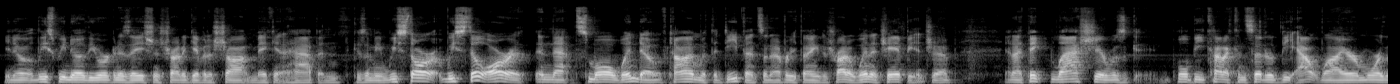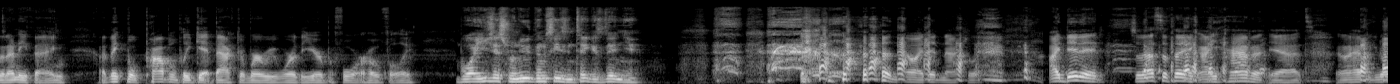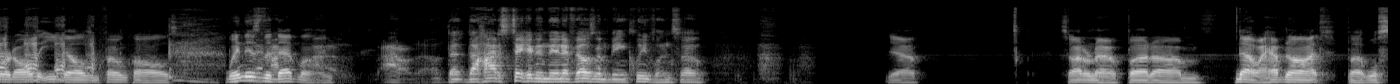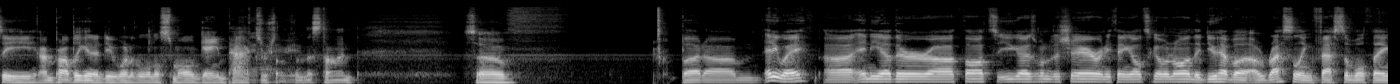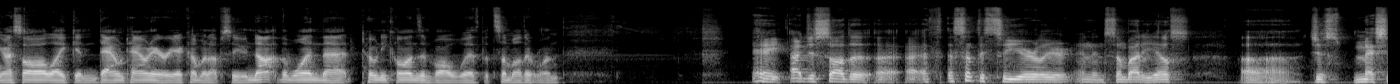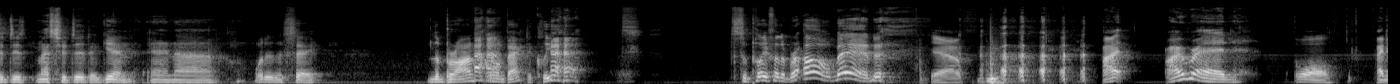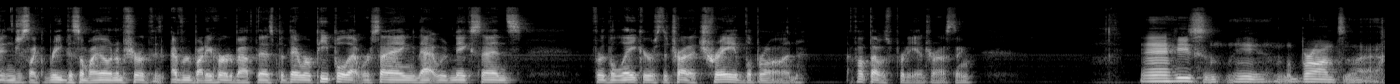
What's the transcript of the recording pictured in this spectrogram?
you know, at least we know the organization is trying to give it a shot and making it happen. Because I mean, we start, we still are in that small window of time with the defense and everything to try to win a championship. And I think last year was will be kind of considered the outlier more than anything. I think we'll probably get back to where we were the year before, hopefully. Boy, you just renewed them season tickets, didn't you? no, I didn't actually. I didn't. So that's the thing. I haven't yet, and I have ignored all the emails and phone calls. When is the deadline? I, I don't know. The, the hottest ticket in the NFL is going to be in Cleveland, so yeah. So I don't know, but um, no, I have not, but we'll see. I'm probably going to do one of the little small game packs or something this time. So, but um, anyway, uh, any other uh, thoughts that you guys wanted to share? Anything else going on? They do have a, a, wrestling festival thing I saw like in downtown area coming up soon. Not the one that Tony Khan's involved with, but some other one. Hey, I just saw the. Uh, I, I sent this to you earlier, and then somebody else uh, just messaged it, messaged it again. And uh, what did it say? LeBron's going back to Cleveland to play for the Browns. Oh man, yeah. I I read. Well, I didn't just like read this on my own. I'm sure that everybody heard about this, but there were people that were saying that would make sense for the Lakers to try to trade LeBron. I thought that was pretty interesting. Yeah, he's he, LeBron's. Uh,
